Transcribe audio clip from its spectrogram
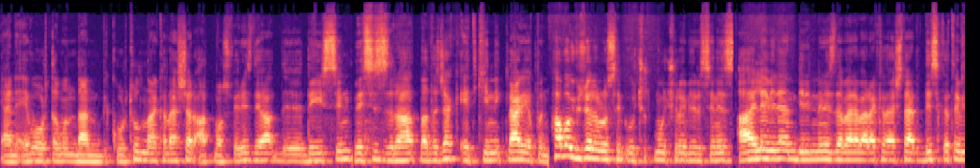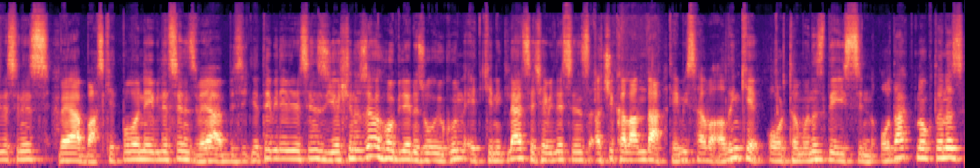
Yani ev ortamından bir kurtulun arkadaşlar. Atmosferiniz de, e, değişsin ve siz rahatlatacak etkinlikler yapın. Hava güzel olursa bir uçurtma uçurabilirsiniz. Aile bilen birilerinizle beraber arkadaşlar disk atabilirsiniz veya basketbol oynayabilirsiniz veya bisiklete binebilirsiniz. Yaşınıza ve hobilerinize uygun etkinlikler seçebilirsiniz açık alanda. Temiz hava alın ki ortamınız değişsin. Odak noktanız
